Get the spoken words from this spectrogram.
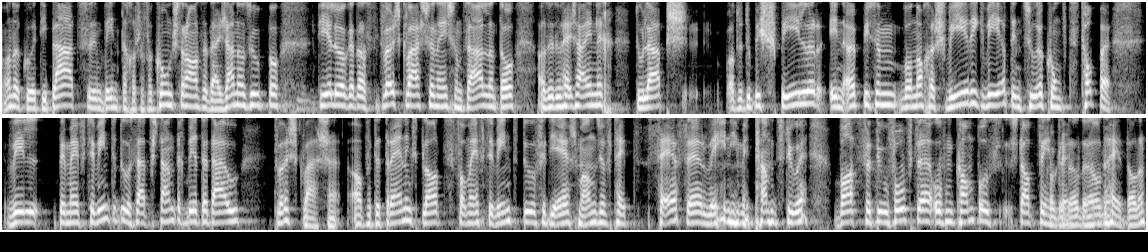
Oder? Gute Plätze, im Winter kannst du auf der Kunststraße, da ist auch noch super. Die schauen, dass die Wäsche gewaschen ist und so und da. Also du hast eigentlich, du lebst oder du bist Spieler in etwas, wo nachher schwierig wird, in Zukunft zu toppen. Weil beim FC Winterthur selbstverständlich wird dort auch die Wäsche gewaschen. Aber der Trainingsplatz vom FC Winterthur für die erste Mannschaft hat sehr, sehr wenig mit dem zu tun, was für die U15 auf dem Campus stattfindet okay. oder, oder hat, oder?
